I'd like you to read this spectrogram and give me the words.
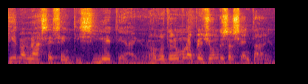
llevan a 67 años. Nosotros tenemos una pensión de 60 años.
